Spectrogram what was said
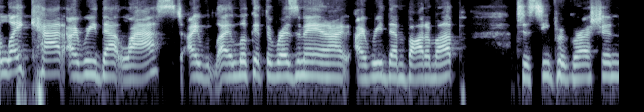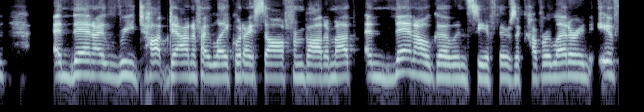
like Kat, I read that last. I I look at the resume and I I read them bottom up to see progression. And then I read top down if I like what I saw from bottom up. And then I'll go and see if there's a cover letter. And if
